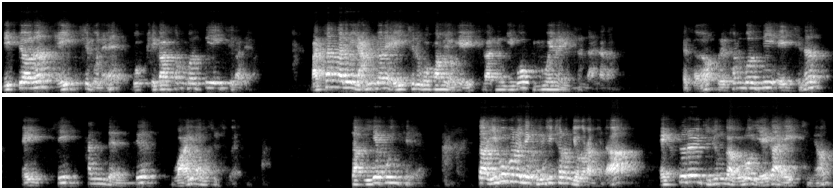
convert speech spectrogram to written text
밑변은 H분의 높이가 선분 CH가 돼요. 마찬가지로 양변에 h를 곱하면 여기 h가 생기고 분모에는 h는 날라가요. 됐어요? 그래서 선분 ch는 h 탄젠트 y라고 쓸 수가 있습니다. 자, 이게 포인트예요. 자, 이 부분은 이제 공식처럼 기억을 합니다. x를 기준각으로 얘가 h면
